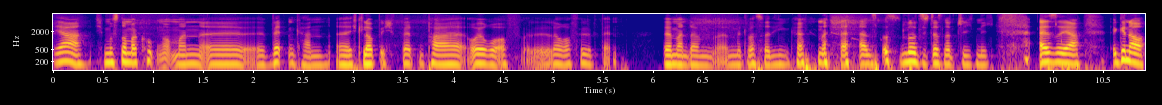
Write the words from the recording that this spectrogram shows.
ja, ich muss noch mal gucken, ob man äh, wetten kann. Äh, ich glaube, ich werde ein paar Euro auf Laura Philipp wetten, wenn man dann äh, mit was verdienen kann. Ansonsten lohnt sich das natürlich nicht. Also ja, genau.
